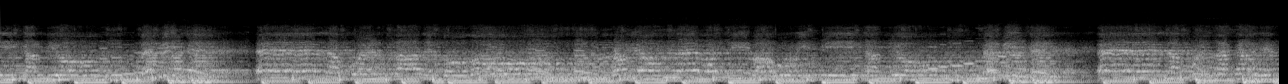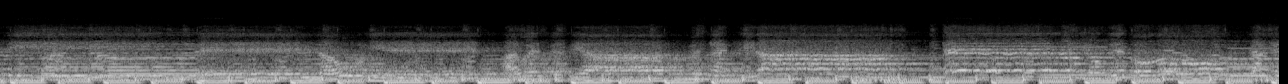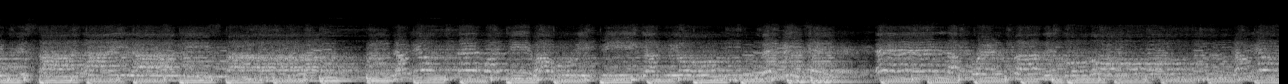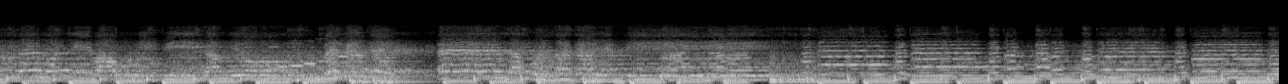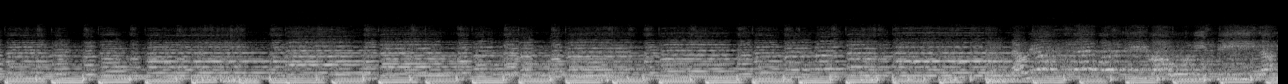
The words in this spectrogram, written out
el cambio santificación, permite en la fuerza de todo. La unión deportiva, unificación, permite en la fuerza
